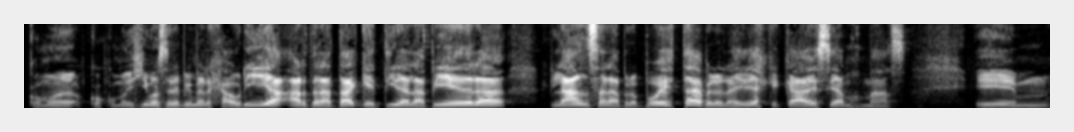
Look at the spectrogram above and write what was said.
como, como dijimos en el primer jauría, Arte al Ataque tira la piedra, lanza la propuesta, pero la idea es que cada vez seamos más. Eh,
